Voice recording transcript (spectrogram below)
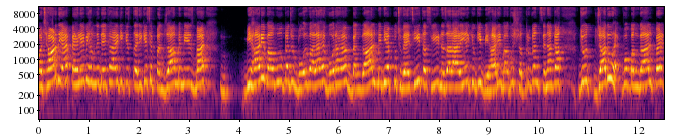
पछाड़ दिया है। पहले भी हमने देखा है कि किस तरीके से पंजाब में भी इस बार बिहारी बाबू का जो बोलबाला है, वो रहा है, बंगाल में भी अब कुछ वैसी ही तस्वीर नज़र आ रही है, क्योंकि बिहारी बाबू शत्रुघ्न सिन्हा का जो जादू है, वो बंगाल पर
